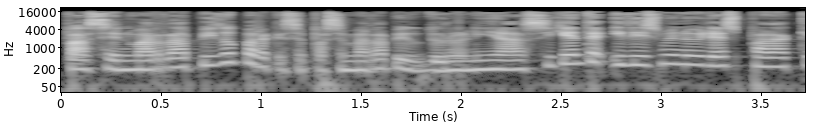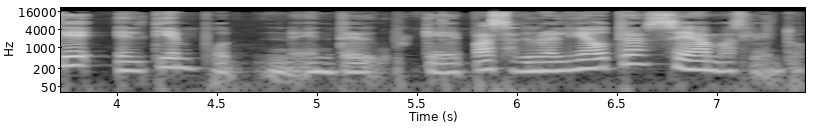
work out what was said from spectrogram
pasen más rápido, para que se pase más rápido de una línea a la siguiente, y disminuir es para que el tiempo entre que pasa de una línea a otra sea más lento.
